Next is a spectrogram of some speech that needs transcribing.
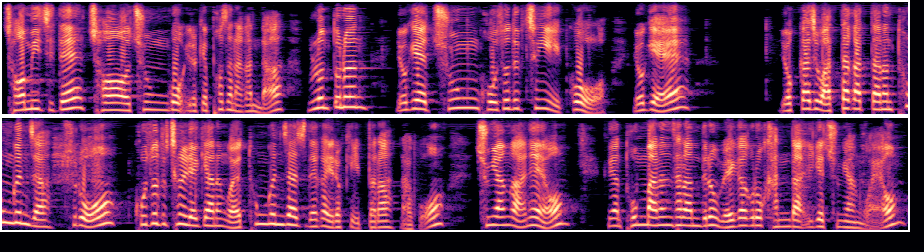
점이지대, 저중고 이렇게 퍼져나간다. 물론 또는 여기에 중고소득층이 있고 여기에 여기까지 왔다 갔다 하는 통근자 주로 고소득층을 얘기하는 거예요. 통근자 지대가 이렇게 있더라라고 중요한 거 아니에요. 그냥 돈 많은 사람들은 외곽으로 간다. 이게 중요한 거예요.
